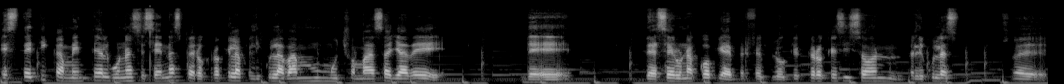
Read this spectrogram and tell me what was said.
estéticamente algunas escenas, pero creo que la película va mucho más allá de, de, de hacer una copia de Perfect Blue, creo que sí son películas eh,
